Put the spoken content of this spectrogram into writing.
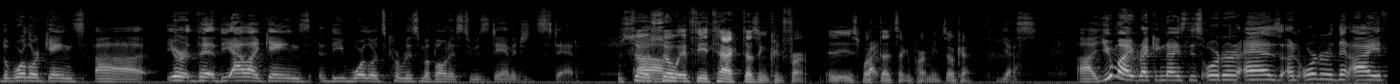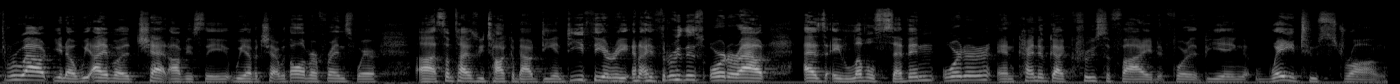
the warlord gains uh, or the the ally gains the warlord's charisma bonus to his damage instead. So so if the attack doesn't confirm, is what Um, Right. that second part means. Okay. Yes. Uh, you might recognize this order as an order that I threw out. You know, we I have a chat. Obviously, we have a chat with all of our friends where uh, sometimes we talk about D and D theory, and I threw this order out as a level seven order, and kind of got crucified for it being way too strong.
